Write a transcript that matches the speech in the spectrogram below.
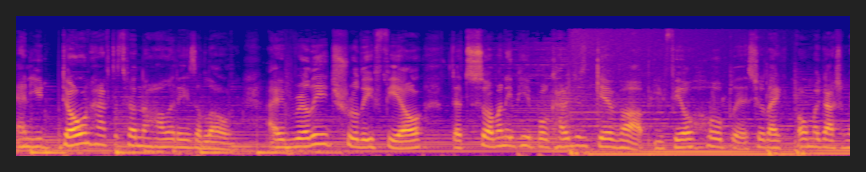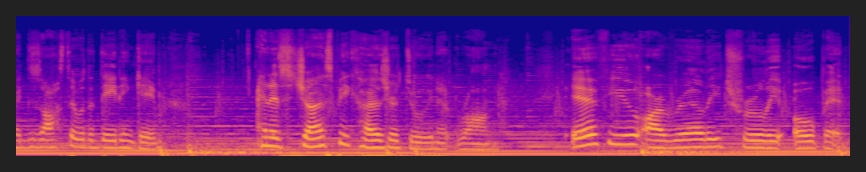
And you don't have to spend the holidays alone. I really truly feel that so many people kind of just give up. You feel hopeless. You're like, oh my gosh, I'm exhausted with the dating game. And it's just because you're doing it wrong. If you are really truly open,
